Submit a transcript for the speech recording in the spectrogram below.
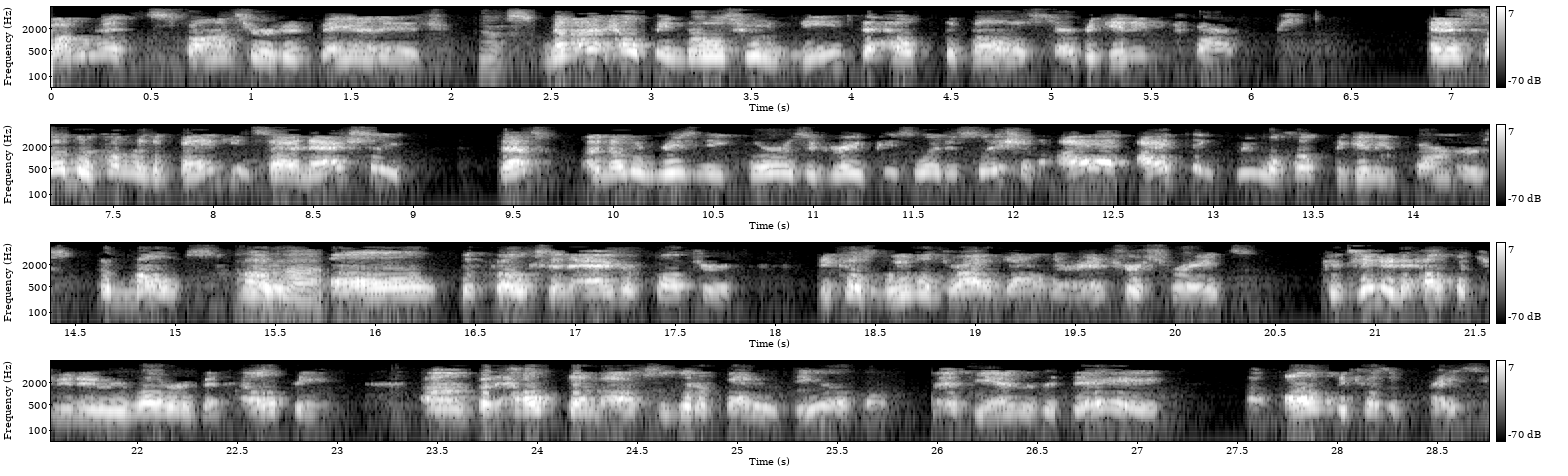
government sponsored advantage Yes. not helping those who need the help the most are beginning farmers. And instead they're coming to the banking side. And actually, that's another reason ECORA is a great piece of legislation. I, I think we will help beginning farmers the most Love out of that. all the folks in agriculture because we will drive down their interest rates continue to help a community we've already been helping, um, but help them actually get a better deal at the end of the day, all because of pricing.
